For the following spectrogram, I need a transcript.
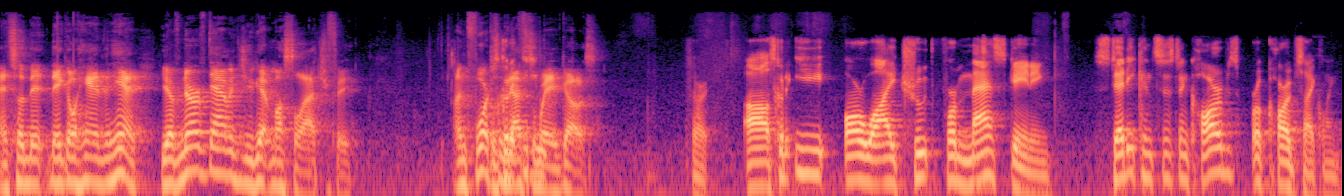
And so they, they go hand in hand. You have nerve damage, you get muscle atrophy. Unfortunately, that's e- the way it goes. Sorry. Uh, let's go to ERY Truth for mass gaining. Steady, consistent carbs or carb cycling?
